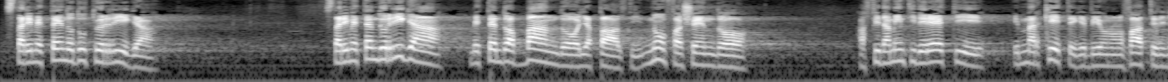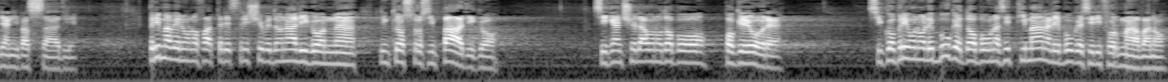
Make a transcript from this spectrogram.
sta rimettendo tutto in riga. Sta rimettendo in riga mettendo a bando gli appalti, non facendo affidamenti diretti e marchette che venivano fatte negli anni passati. Prima venivano fatte le strisce pedonali con l'inchiostro simpatico, si cancellavano dopo poche ore, si coprivano le buche e dopo una settimana le buche si riformavano.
